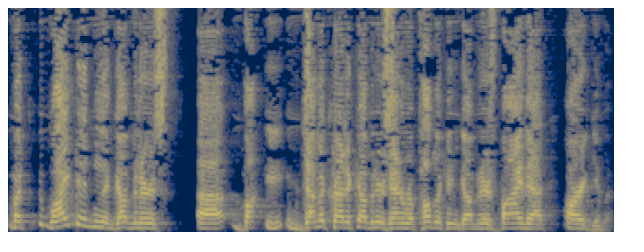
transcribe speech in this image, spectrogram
but why didn't the governors, uh, Democratic governors and Republican governors, buy that argument?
